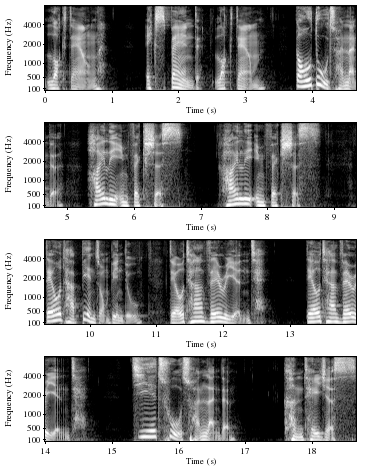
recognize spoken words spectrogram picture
lockdown，expand lockdown，高度传染的，highly infectious。Highly infectious Delta 变种病毒 Delta variant Delta variant 接触传染的 Contagious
